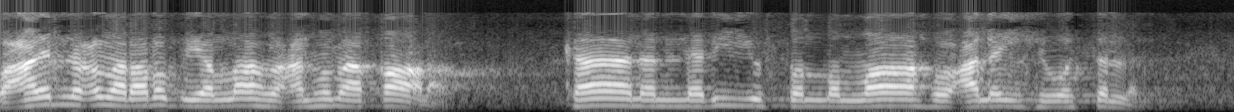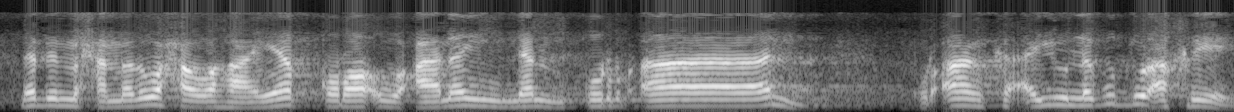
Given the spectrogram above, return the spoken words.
wacan ibni cumara radia allaahu canhuma qaala kaana anabiyu sala allahu calayhi wasalam nebi maxamed waxau ahaa yaqra'u calayna alqur'aan. Qur'aanka ayuu nagu dul akriyay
